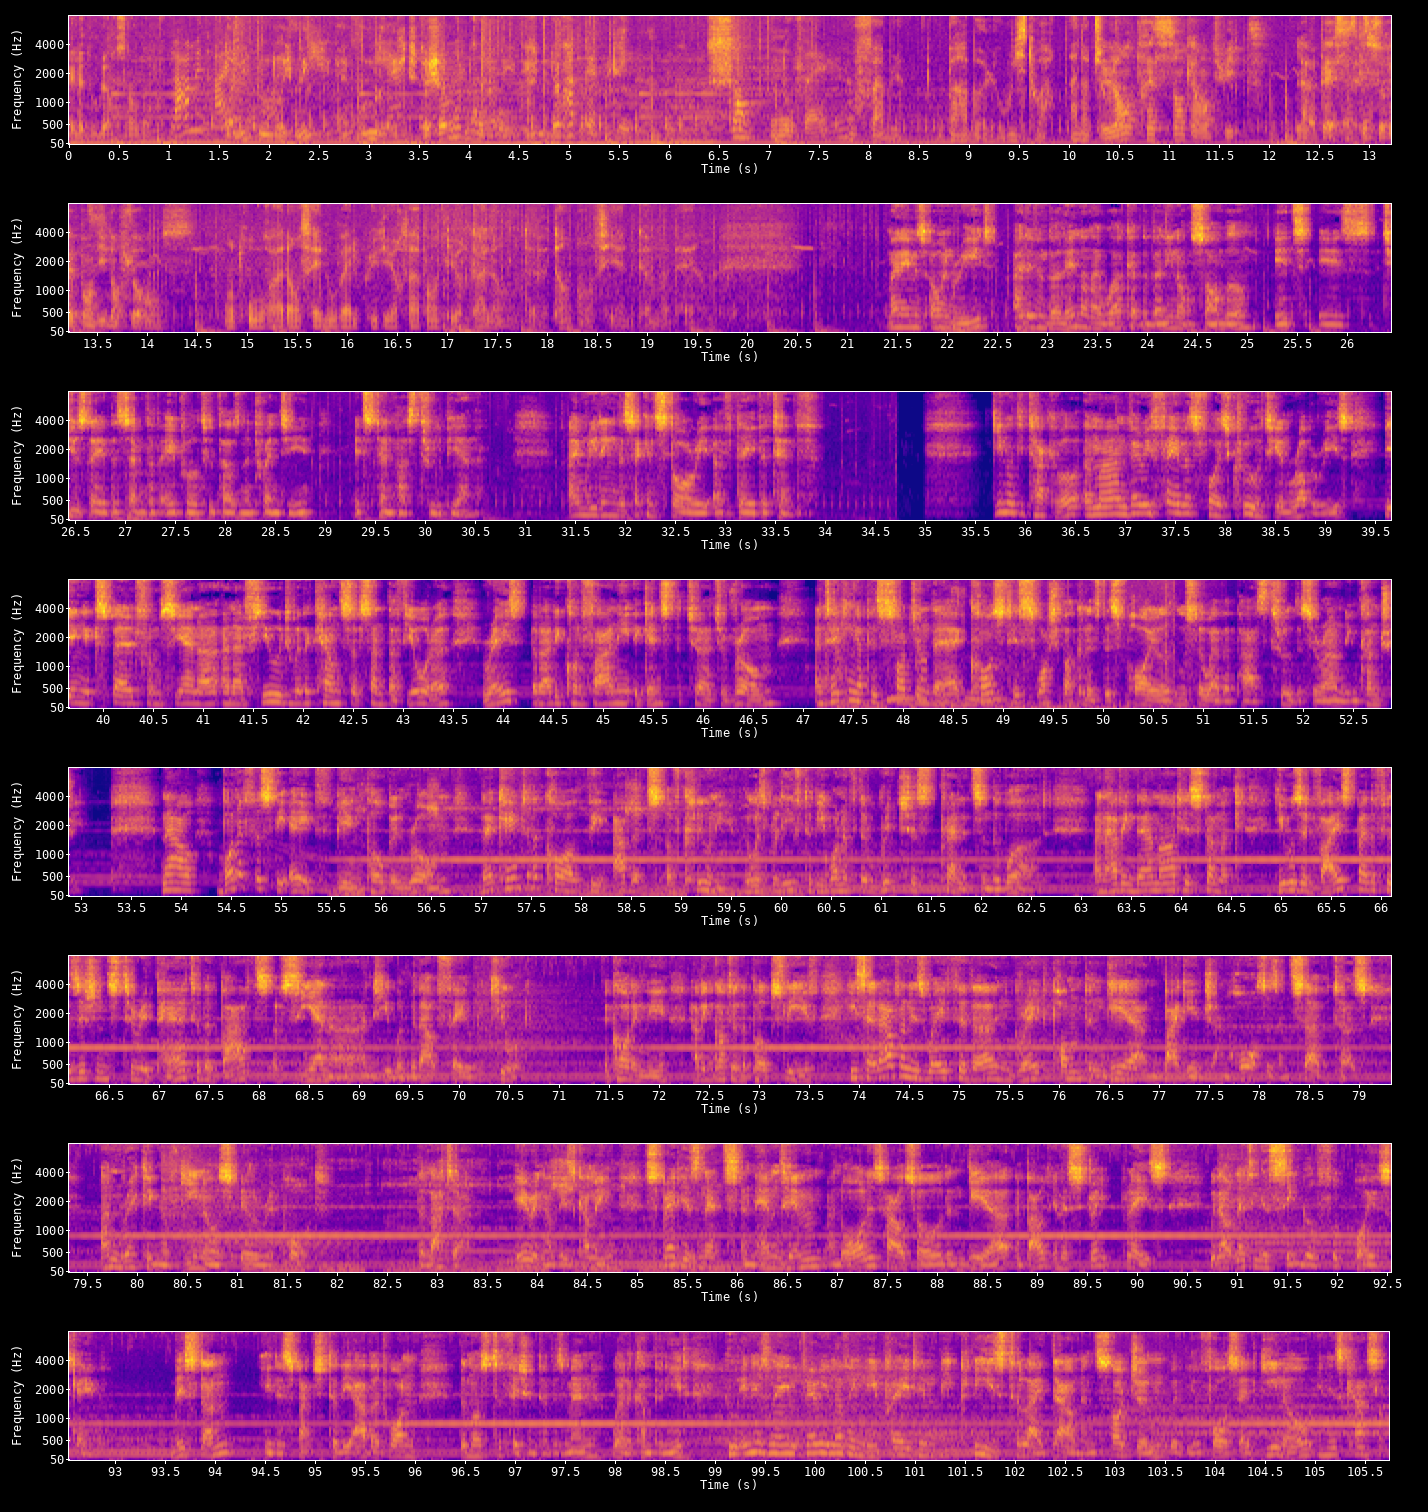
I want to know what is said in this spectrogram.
et la douleur s'en va. Damit Damit du durch mich ein Unrecht Je me propose de raconter sans nouvelles ou fable, ou parabole, ou histoire, à notre. L'an 1348, la peste se répandit dans Florence. On trouvera dans ces nouvelles plusieurs aventures galantes, tant anciennes que modernes. My name is Owen Reed. I live in Berlin and I work at the Berlin Ensemble. It is Tuesday, the 7th of April 2020. It's 10 past 3 pm. I'm reading the second story of Day the 10th. Gino di Tacco, a man very famous for his cruelty and robberies, being expelled from Siena and at feud with the Counts of Santa Fiore, raised Radicofani against the Church of Rome, and taking up his sojourn there, caused his swashbucklers to spoil whosoever passed through the surrounding country. Now, Boniface VIII being Pope in Rome, there came to the court the abbots of Cluny, who was believed to be one of the richest prelates in the world, and having there marred his stomach, he was advised by the physicians to repair to the baths of Siena, and he would without fail be cured. Accordingly, having gotten the Pope's leave, he set out on his way thither in great pomp and gear and baggage and horses and servitors, unrecking of Gino's ill report. The latter, hearing of his coming, spread his nets and hemmed him and all his household and gear about in a straight place, without letting a single footboy escape. This done, he dispatched to the abbot one, the most sufficient of his men, well accompanied, who in his name very lovingly prayed him be pleased to lie down and sojourn with the aforesaid Gino in his castle.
